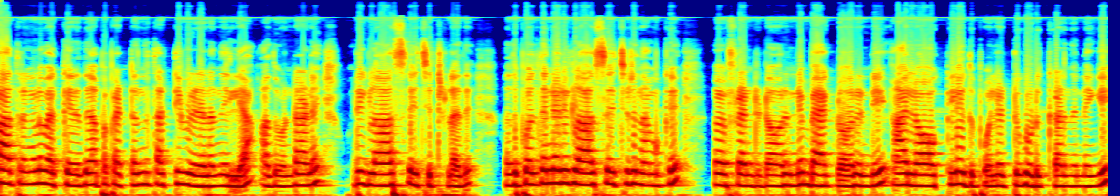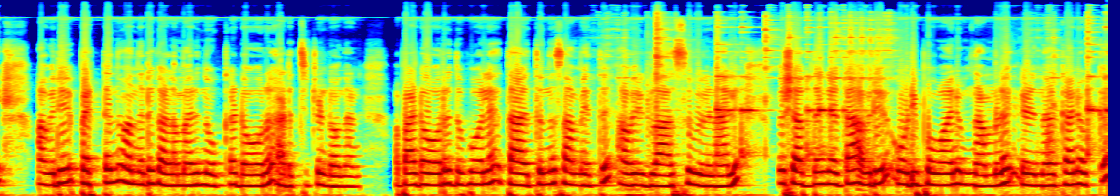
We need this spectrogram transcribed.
പാത്രങ്ങൾ വെക്കരുത്. അപ്പോൾ പെട്ടെന്ന് തട്ടി വീഴണമെന്നില്ല. അതുകൊണ്ടാണ് ഒരു ഗ്ലാസ് വെച്ചിട്ടുള്ളത്. അതുപോലെ തന്നെ ഒരു ഗ്ലാസ് വെച്ചിട്ട് നമുക്ക് ഫ്രണ്ട് ഡോറിന്റെയും ബാക്ക് ഡോറിന്റെയും ആ ലോക്കിൽ ഇതുപോലെ ഇട്ട് കൊടുക്കുകയാണെന്നുണ്ടെങ്കിൽ അവർ പെട്ടെന്ന് വന്നിട്ട് കള്ളന്മാർ നോക്കുക ഡോറ് അടച്ചിട്ടുണ്ടോയെന്നാണ് അപ്പോൾ ആ ഡോറ് ഇതുപോലെ താഴ്ത്തുന്ന സമയത്ത് അവർ ഗ്ലാസ് വീണാൽ ഒരു ശബ്ദം കേട്ടാൽ അവർ ഓടിപ്പോവാനും നമ്മൾ എഴുന്നേക്കാനും ഒക്കെ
